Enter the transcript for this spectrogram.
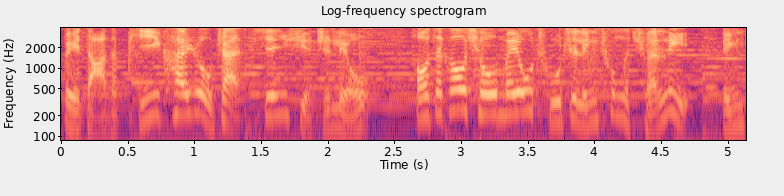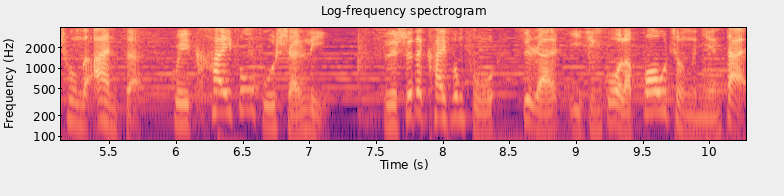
被打得皮开肉绽，鲜血直流。好在高俅没有处置林冲的权利，林冲的案子归开封府审理。此时的开封府虽然已经过了包拯的年代，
